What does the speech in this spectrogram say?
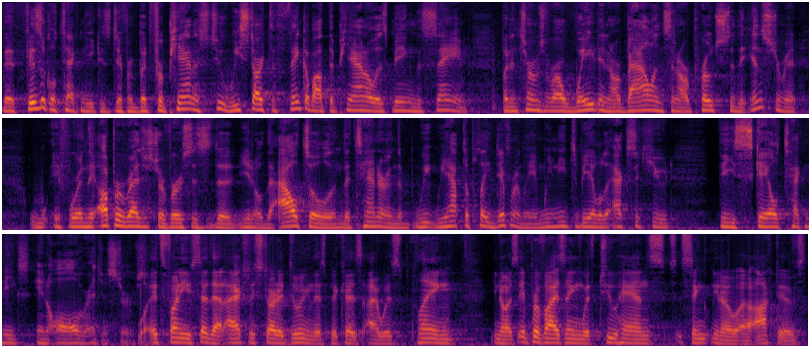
the physical technique is different. But for pianists too, we start to think about the piano as being the same. But in terms of our weight and our balance and our approach to the instrument, if we're in the upper register versus the you know the alto and the tenor and the we, we have to play differently and we need to be able to execute these scale techniques in all registers. Well, it's funny you said that. I actually started doing this because I was playing, you know, I was improvising with two hands, sing, you know, uh, octaves,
